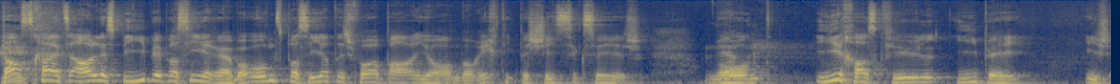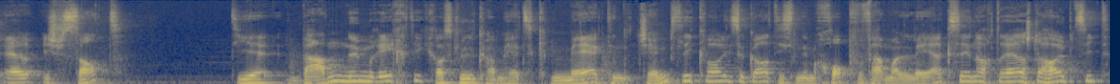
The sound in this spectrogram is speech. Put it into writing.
Das kann jetzt alles bei IB passieren, was uns passiert ist vor ein paar Jahren, wo richtig beschissen war. Ja. Und ich habe das Gefühl, IB ist, er ist satt die wollen nicht mehr richtig. Ich habe das Gefühl, wir haben jetzt gemerkt, in der Champions League Quali sogar, die sind im Kopf auf einmal leer gesehen nach der ersten Halbzeit.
